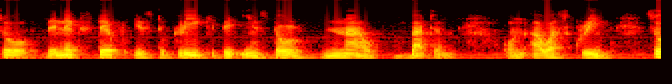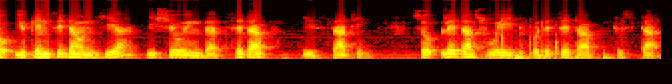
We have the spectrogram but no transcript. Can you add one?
So the next step is to click the install now button on our screen so you can see down here is showing that setup is starting. So let us wait for the setup to start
